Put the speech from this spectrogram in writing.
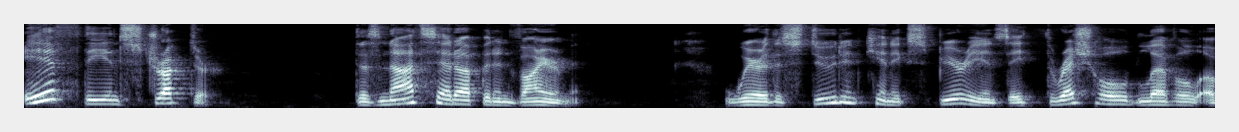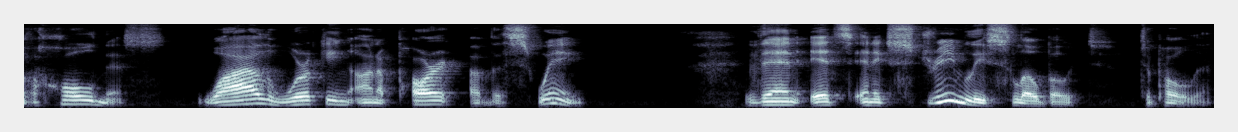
if the instructor does not set up an environment where the student can experience a threshold level of wholeness while working on a part of the swing, then it's an extremely slow boat to Poland.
